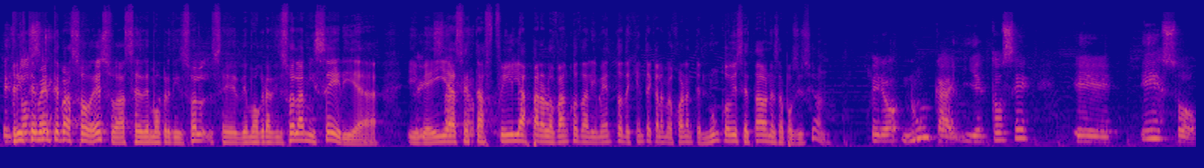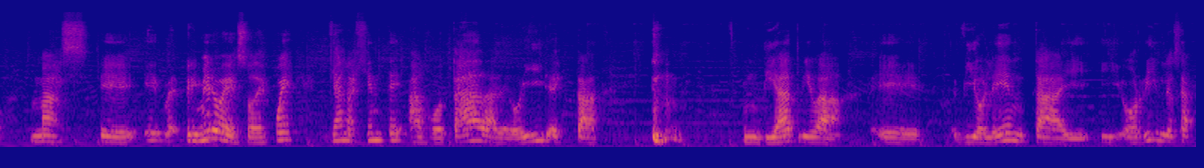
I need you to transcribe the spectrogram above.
Tristemente pasó eso, se democratizó, se democratizó la miseria y veías estas filas para los bancos de alimentos de gente que a lo mejor antes nunca hubiese estado en esa posición. Pero nunca, y entonces eh, eso más, primero eso, después ya la gente agotada de oír esta diatriba eh, violenta y, horrible. O sea,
